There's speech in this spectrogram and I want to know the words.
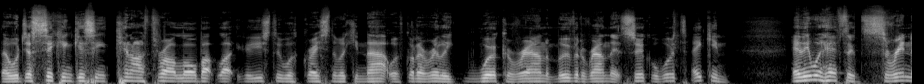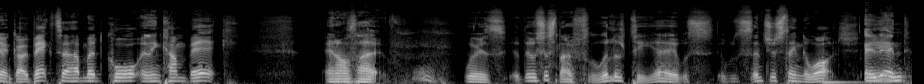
they were just second guessing, can I throw a lob up like I used to with Grace Nweke? Nah, we've got to really work around and move it around that circle. We're taking. And then we'd have to surrender and go back to mid court and then come back. And I was like, "Ooh." whereas there was just no fluidity. Yeah, it was it was interesting to watch. And, and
